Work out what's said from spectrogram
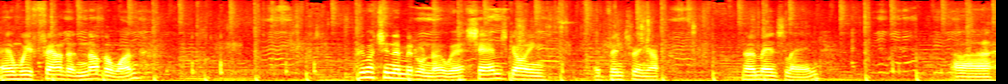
and we found another one. Pretty much in the middle of nowhere. Sam's going adventuring up no man's land. Uh,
